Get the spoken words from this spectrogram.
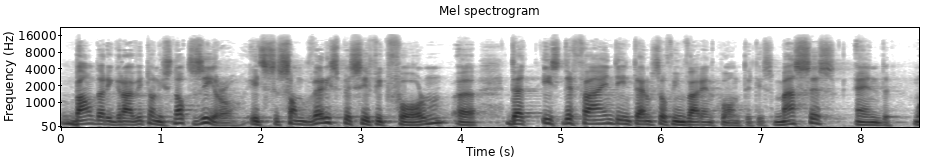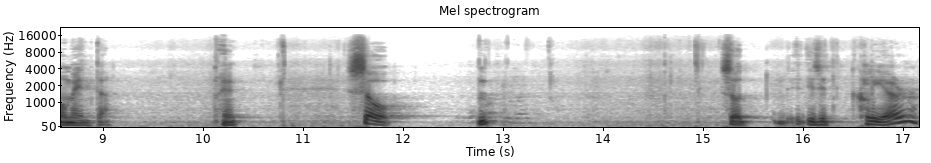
boundary graviton is not zero. It's some very specific form uh, that is defined in terms of invariant quantities, masses and momenta. Okay? So, so is it clear?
